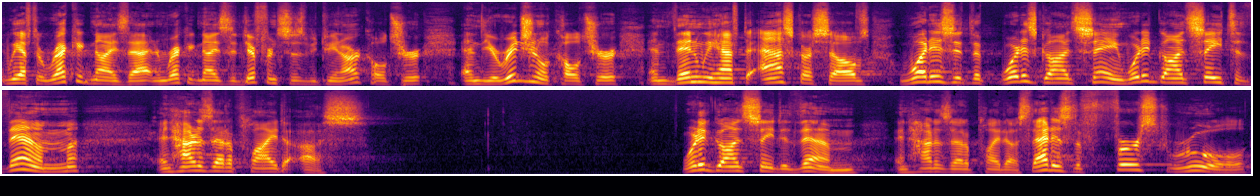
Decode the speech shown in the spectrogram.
we have to recognize that and recognize the differences between our culture and the original culture. And then we have to ask ourselves what is it that, what is God saying? What did God say to them? And how does that apply to us? What did God say to them, and how does that apply to us? That is the first rule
